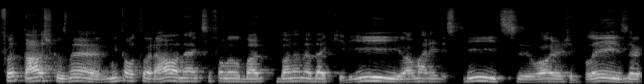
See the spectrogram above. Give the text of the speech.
fantásticos, né? Muito autoral, né? Que você falou Banana Daiquiri, o Amarena Spritz, o Orange Blazer.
